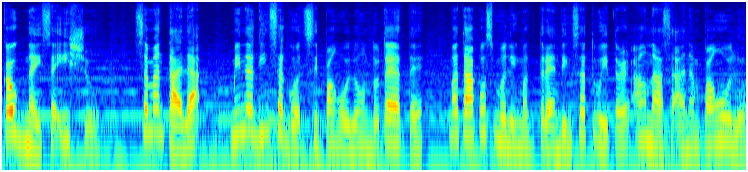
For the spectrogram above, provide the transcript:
kaugnay sa issue. Samantala, may naging sagot si Pangulong Duterte matapos muling mag-trending sa Twitter ang nasaan ng Pangulo.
